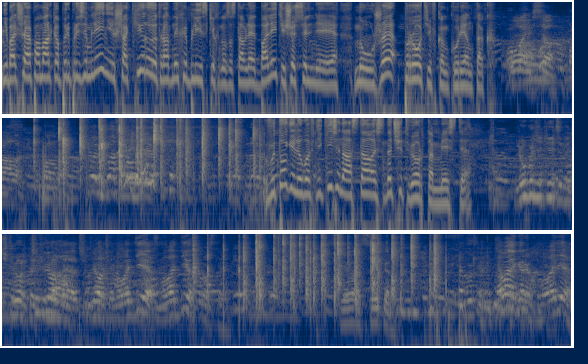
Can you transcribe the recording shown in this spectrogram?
Небольшая помарка при приземлении шокирует родных и близких, но заставляет болеть еще сильнее, но уже против конкуренток. Ой, все. В итоге Любовь Никитина осталась на четвертом месте. Люба Никитина, четвертая. Четвертая, четвертая, молодец, молодец просто. Все, супер. Давай, Игорюх, молодец.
